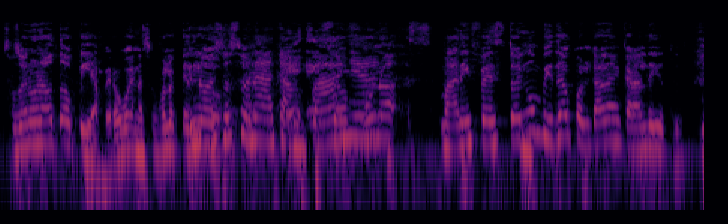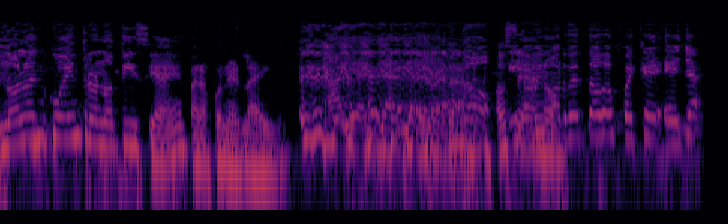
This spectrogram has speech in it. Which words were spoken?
eso suena una utopía, pero bueno, eso fue lo que No, dijo. eso suena a Eh, eso campaña. fue manifestó en un video colgado en el canal de YouTube. No lo encuentro noticia, ¿eh? Para ponerla ahí. Ay, ay, ay, ay, ay. No, O y sea, lo no. mejor de todo fue que ella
